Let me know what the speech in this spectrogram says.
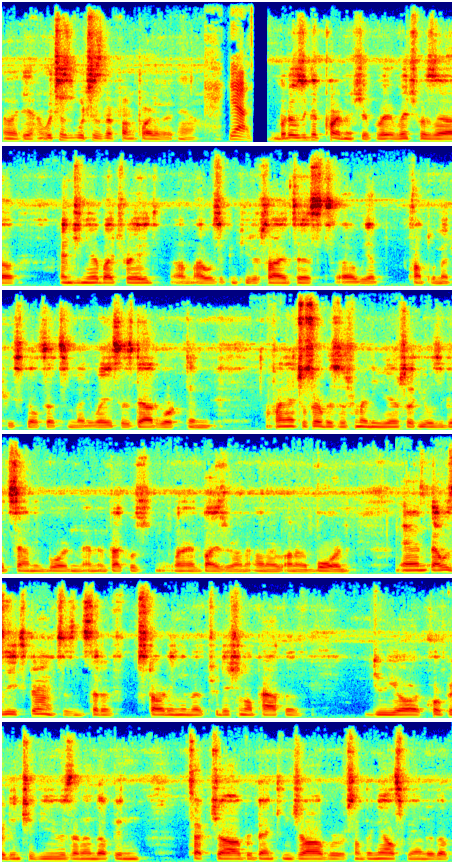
No idea. Which is which is the fun part of it. Yeah. Yes. But it was a good partnership. Rich was a engineer by trade. Um, I was a computer scientist. Uh, we had complementary skill sets in many ways. His dad worked in financial services for many years, so he was a good sounding board, and, and in fact was an advisor on, on our on our board. And that was the experiences. Instead of starting in the traditional path of do your corporate interviews and end up in tech job or banking job or something else, we ended up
